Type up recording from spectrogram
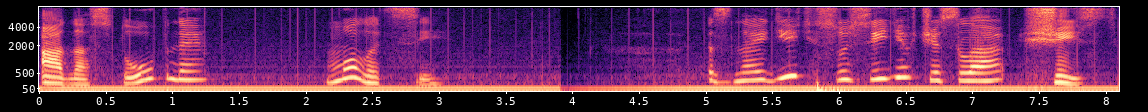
а наступне молодці. Знайдіть сусідів числа 6.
